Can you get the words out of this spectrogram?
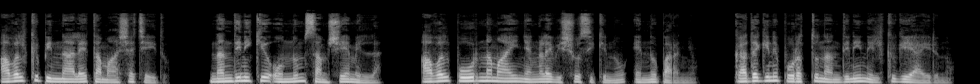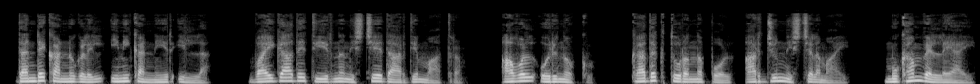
അവൾക്ക് പിന്നാലെ തമാശ ചെയ്തു. നന്ദിനിക്ക് ഒന്നും സംശയമില്ല. അവൾ പൂർണമായി ഞങ്ങളെ വിശ്വസിക്കുന്നു എന്നു പറഞ്ഞു. കഥകിന് പുറത്തു നന്ദിനി നിൽക്കുകയായിരുന്നു. തന്റെ കണ്ണുകളിൽ ഇനി കണ്ണീർ ഇല്ല. വൈകാതെ തീർന്ന നിശ്ചയദാർഢ്യം മാത്രം. അവൾ ഒരു നോക്കു. കഥക് തുറന്നപ്പോൾ അർജുൻ നിശ്ചലമായി. മുഖം വെള്ളയായി.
